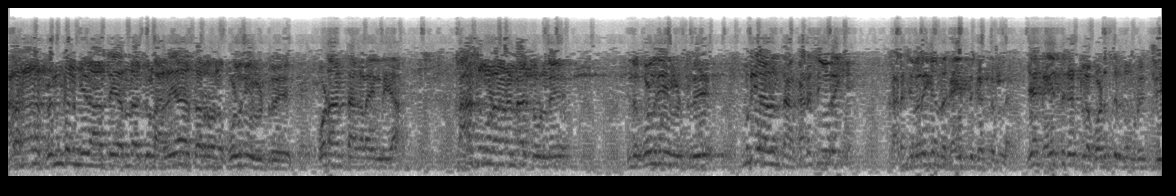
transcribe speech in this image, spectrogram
அழகான பெண்கள் மீது ஆசையா இருந்தா சொல்லு அதையா தர்றோம் அந்த கொள்கையை விட்டுரு போடான்ட்டாங்களா இல்லையா? காசு பண்ண வேண்டாம் சொல்லு இந்த கொள்கையை விட்டுரு முடியாதுன்ட்டாங்க கடைசி வரைக்கும் கடைசி வரைக்கும் அந்த கைத்து கட்டல. ஏன் கைத்து கட்டில படுத்திருக்க முடிஞ்சு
